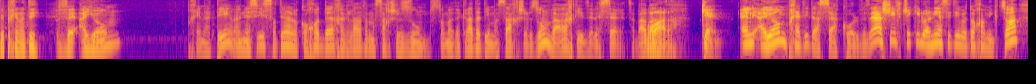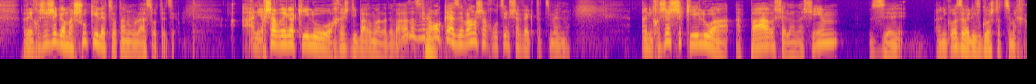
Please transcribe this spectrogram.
מבחינתי. והיום, מבחינתי, אני עשיתי סרטים ללקוחות דרך הקלטת מסך של זום. זאת אומרת, הקלטתי מסך של זום וערכתי את זה לסרט, סבבה? וואלה. כן. אין לי, היום מבחינתי תעשה הכל, וזה היה shift שכאילו אני עשיתי בתוך המקצוע, ואני חושב שגם השוק אילץ אותנו לעשות את זה. אני עכשיו רגע כאילו, אחרי שדיברנו על הדבר הזה, אז כן. אוקיי, אז הבנו שאנחנו רוצים לשווק את עצמנו. אני חושב שכאילו הפער של אנשים זה, אני קורא לזה בלפגוש את עצמך.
